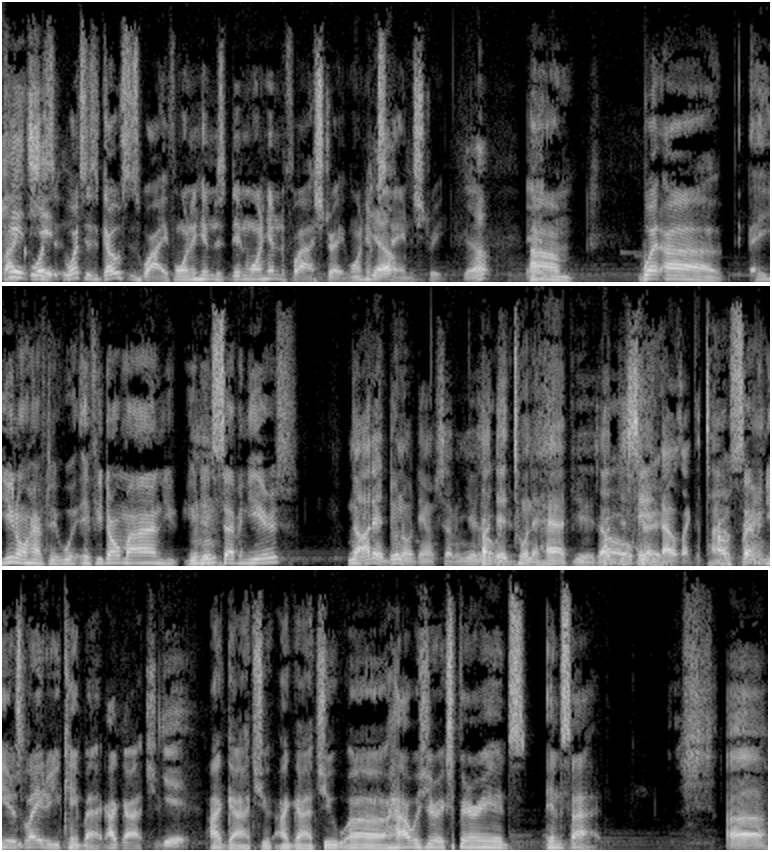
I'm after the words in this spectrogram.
Like Kid what's shit. what's his ghost's wife wanted him to didn't want him to fly straight, want him to stay in the street. yep. Um, what uh, you don't have to if you don't mind. You you did Mhm. seven years. No, I didn't do no damn seven years. Oh, I did two and a half years. I'm Oh, just okay. saying that was like the time. Oh, seven years later you came back. I got you. Yeah. I got you. I got you. Uh, how was your experience inside? Uh,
